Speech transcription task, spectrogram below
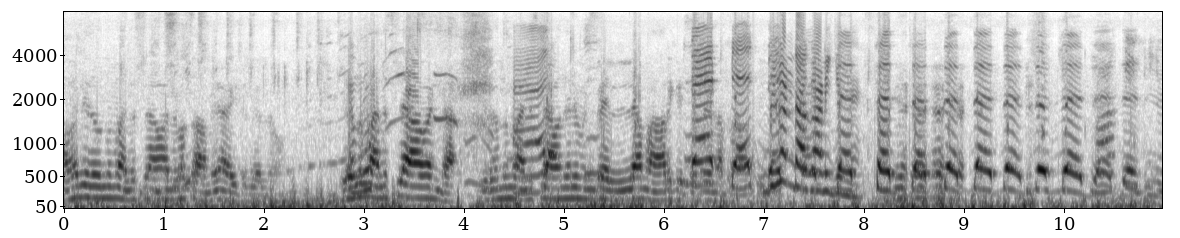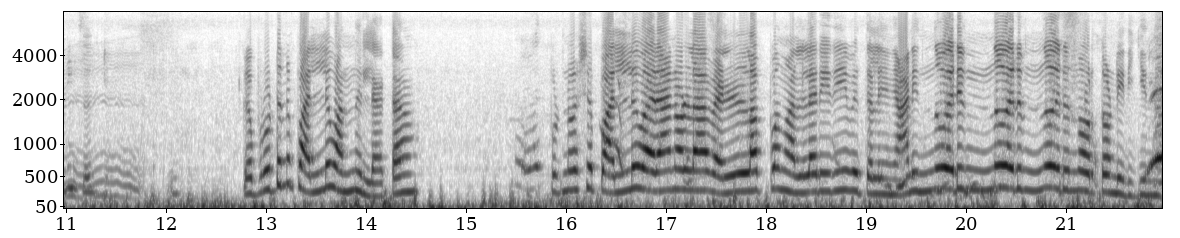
അവൻ ഇതൊന്നും മനസ്സിലാവാനുള്ള സമയമായിട്ടില്ലല്ലോ. ഇതൊന്നും മനസ്സിലാവണ്ട ഇതൊന്നും മനസ്സിലാവുന്നതിന് മുൻപ് എല്ലാം മാറി കിട്ടും കാണിക്കുന്നത് ഗബ്രൂട്ടിന് പല്ല് വന്നില്ല കേട്ടാ പുട്ടിന് പക്ഷെ പല്ല് വരാനുള്ള വെള്ളപ്പം നല്ല രീതിയിൽ തെളിഞ്ഞു ഞാൻ ഇന്ന് വരും ഇന്ന് വരും ഇന്ന് വരും എന്ന് ഓർത്തോണ്ടിരിക്കുന്നു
